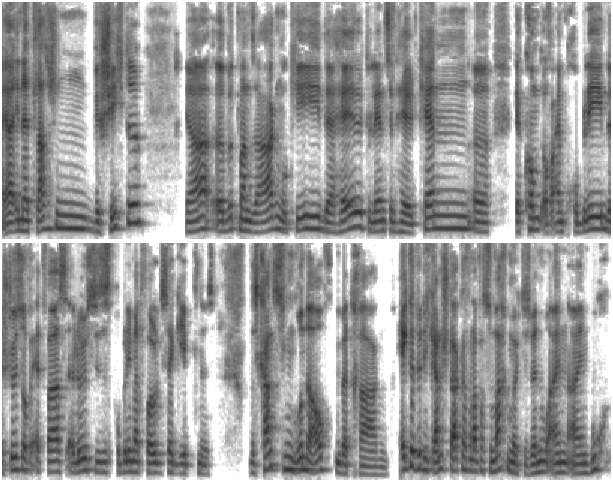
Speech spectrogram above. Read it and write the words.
Ja, in der klassischen Geschichte, ja, äh, wird man sagen, okay, der Held, du lernst den Held kennen, äh, der kommt auf ein Problem, der stößt auf etwas, er löst dieses Problem, hat folgendes Ergebnis. Das kannst du im Grunde auch übertragen. Hängt natürlich ganz stark davon ab, was du machen möchtest. Wenn du ein, ein Buch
